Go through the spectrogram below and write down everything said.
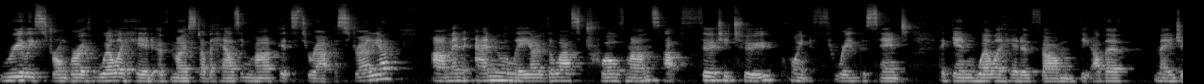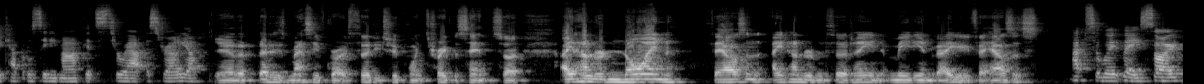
really strong growth, well ahead of most other housing markets throughout Australia. Um, and annually, over the last 12 months, up 32.3%. Again, well ahead of um, the other major capital city markets throughout Australia. Yeah, that, that is massive growth, 32.3%. So 809,813 median value for houses. Absolutely. So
